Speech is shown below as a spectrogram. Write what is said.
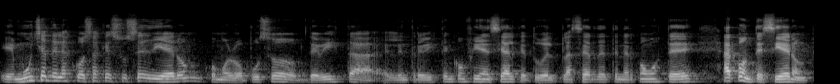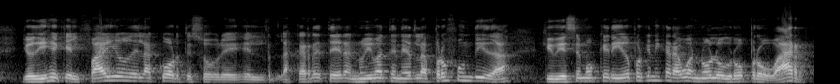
eh, muchas de las cosas que sucedieron, como lo puso de vista la entrevista en confidencial que tuve el placer de tener con ustedes, acontecieron. Yo dije que el fallo de la Corte sobre las carreteras no iba a tener la profundidad que hubiésemos querido porque Nicaragua no logró probar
